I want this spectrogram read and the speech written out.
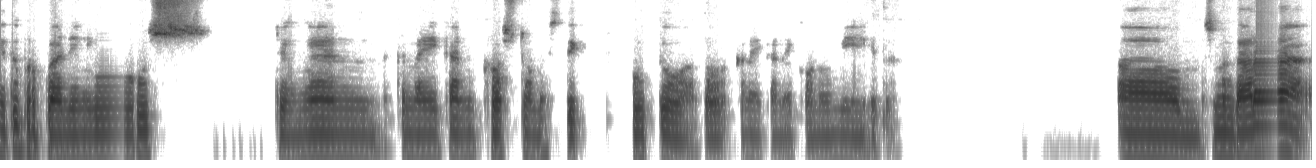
itu berbanding lurus dengan kenaikan gross domestic bruto atau kenaikan ekonomi gitu. Um, sementara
